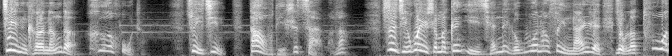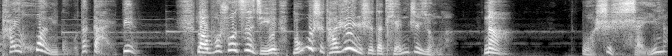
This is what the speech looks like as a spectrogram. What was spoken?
尽可能的呵护着。最近到底是怎么了？自己为什么跟以前那个窝囊废男人有了脱胎换骨的改变？老婆说自己不是他认识的田志勇了，那我是谁呢？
